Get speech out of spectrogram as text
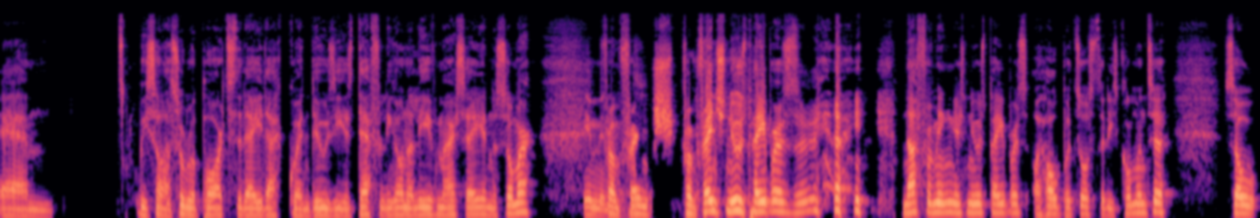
Um, we saw some reports today that Guendouzi is definitely going to leave Marseille in the summer Imminent. from French from French newspapers, not from English newspapers. I hope it's us that he's coming to. So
